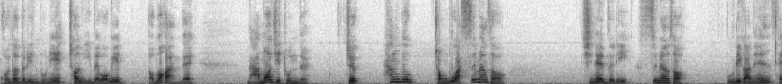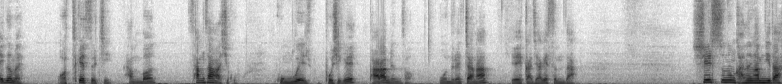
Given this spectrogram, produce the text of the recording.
걷어들인 돈이 1200억이 넘어가는데 나머지 돈들 즉 한국 정부가 쓰면서 지네들이 쓰면서 우리가 낸 세금을 어떻게 쓸지 한번 상상하시고 공부해 보시길 바라면서 오늘의 짜나 여기까지 하겠습니다. 실수는 가능합니다.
